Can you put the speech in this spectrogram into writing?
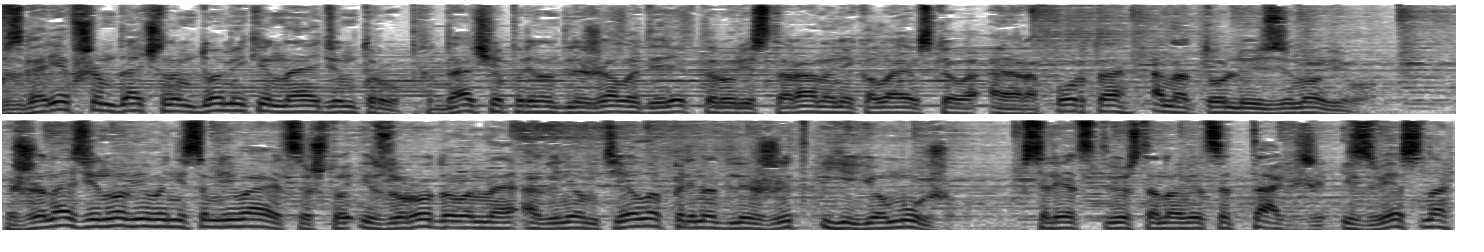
В сгоревшем дачном домике найден труп. Дача принадлежала директору ресторана Николаевского аэропорта Анатолию Зиновьеву. Жена Зиновьева не сомневается, что изуродованное огнем тело принадлежит ее мужу. Следствию становится также известно,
